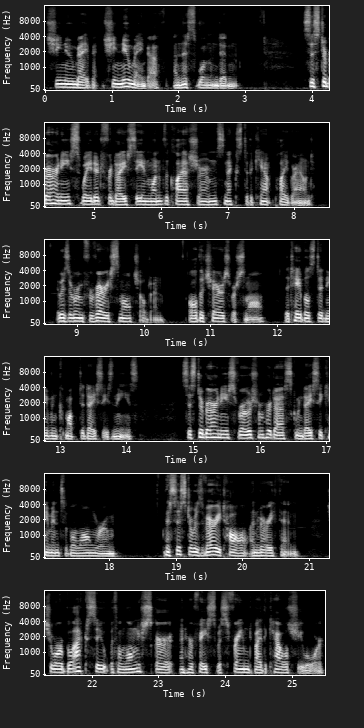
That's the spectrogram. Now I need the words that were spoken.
She knew Maybeth, she knew Maybeth, and this woman didn't. Sister Berenice waited for Dicey in one of the classrooms next to the camp playground. It was a room for very small children. All the chairs were small. The tables didn't even come up to Dicey's knees. Sister Berenice rose from her desk when Dicey came into the long room. The sister was very tall and very thin. She wore a black suit with a longish skirt, and her face was framed by the cowl she wore.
